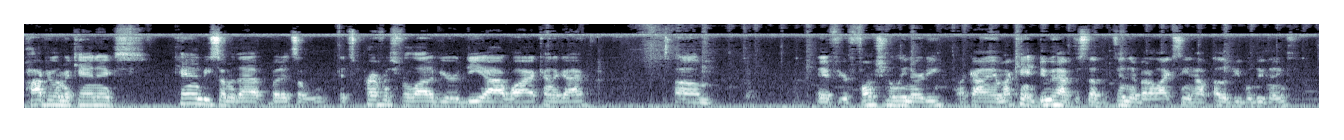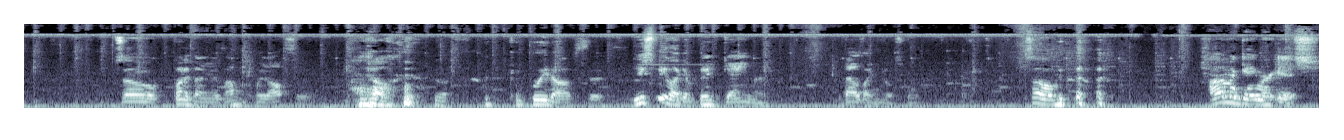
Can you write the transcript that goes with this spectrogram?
popular mechanics can be some of that, but it's a it's preference for a lot of your DIY kind of guy. Um, if you're functionally nerdy like I am, I can't do half the stuff that's in there, but I like seeing how other people do things. So Funny thing is, I'm complete opposite. no. complete opposite. Used to be like a big gamer. But that was like middle school. So I'm a gamer-ish,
